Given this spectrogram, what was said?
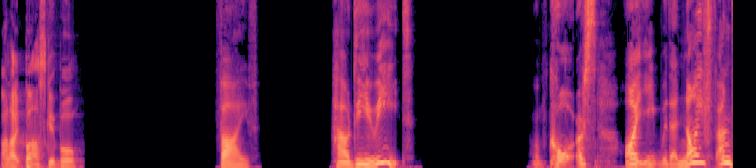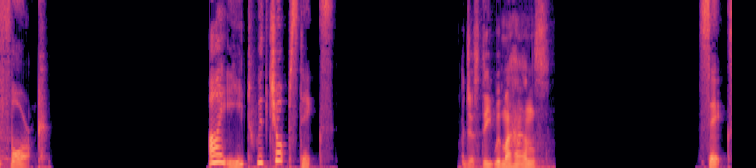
I like basketball. 5. How do you eat? Of course, I eat with a knife and fork. I eat with chopsticks. I just eat with my hands. 6.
